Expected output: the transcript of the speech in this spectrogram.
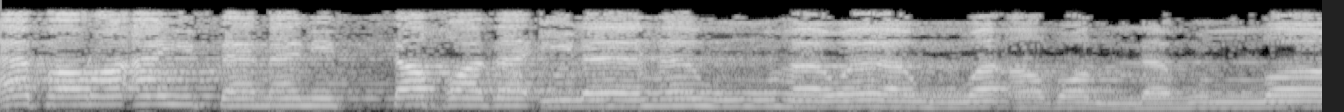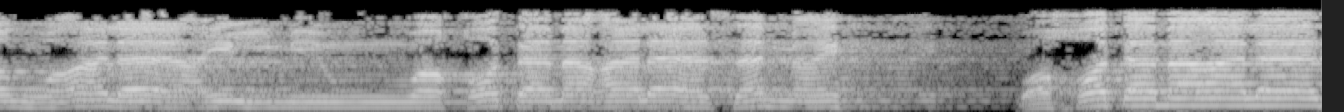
أفرأيت من اتخذ إلهه هواه وأضله الله على علم وختم على سمعه وختم على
